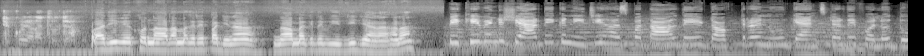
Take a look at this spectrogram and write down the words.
ਜਿੱਕੋ ਜਾਣਾ, ਚਲ ਜਾ। ਭਾਜੀ ਵੇਖੋ, ਨਾ ਤਾਂ ਮੈਂ ਕਿਤੇ ਭੱਜਣਾ, ਨਾ ਮੈਂ ਕਿਤੇ ਵੀਰ ਜੀ ਜਾਣਾ, ਹਨਾ? ਭਿੱਖੀਵਿੰਡ ਸ਼ਹਿਰ ਦੇ ਇੱਕ ਨਿੱਜੀ ਹਸਪਤਾਲ ਦੇ ਡਾਕਟਰ ਨੂੰ ਗੈਂਗਸਟਰ ਦੇ ਵੱਲੋਂ 2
